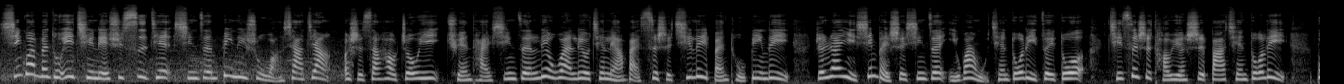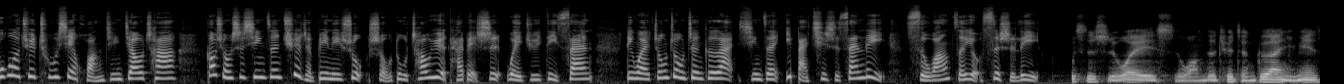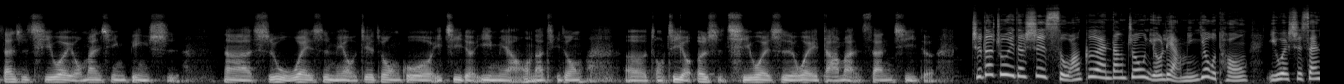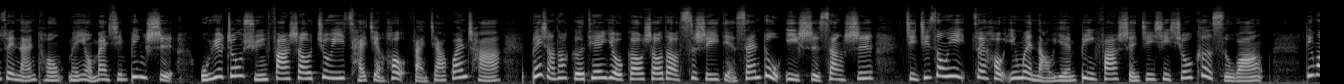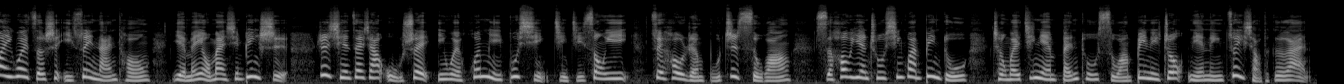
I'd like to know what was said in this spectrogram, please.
新冠本土疫情连续四天新增病例数往下降。二十三号周一，全台新增六万六千两百四十七例本土病例，仍然以新北市新增一万五千多例最多，其次是桃园市八千多例。不过却出现黄金交叉，高雄市新增确诊病例数首度超越台北市，位居第三。另外，中重症个案新增一百七十三例，死亡则有四十例。四十位死亡的确诊个案里面，三十七位有慢性病史。那十五位是没有接种过一剂的疫苗，那其中，呃，总计有二十七位是未打满三剂的。值得注意的是，死亡个案当中有两名幼童，一位是三岁男童，没有慢性病史，五月中旬发烧就医裁剪后返家观察，没想到隔天又高烧到四十一点三度，意识丧失，紧急送医，最后因为脑炎并发神经性休克死亡。另外一位则是一岁男童，也没有慢性病史，日前在家午睡，因为昏迷不醒，紧急送医，最后仍不治死亡。死后验出新冠病毒，成为今年本土死亡病例中年龄最小的个案。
